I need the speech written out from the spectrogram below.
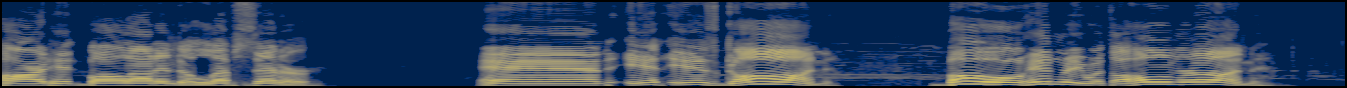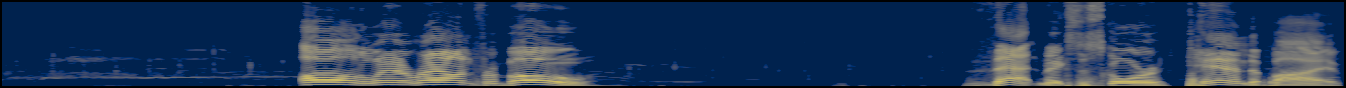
Hard hit ball out into left center. And it is gone. Bo Henry with the home run. All the way around for Bo. That makes the score 10 to 5.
